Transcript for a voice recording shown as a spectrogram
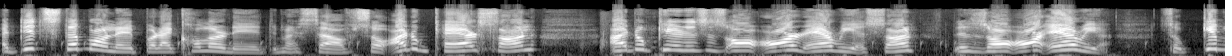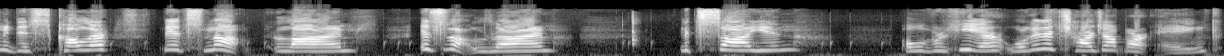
I did step on it, but I colored it myself. So I don't care, son. I don't care. This is all our area, son. This is all our area. So give me this color. It's not lime. It's not lime. It's cyan. Over here, we're going to charge up our ink.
